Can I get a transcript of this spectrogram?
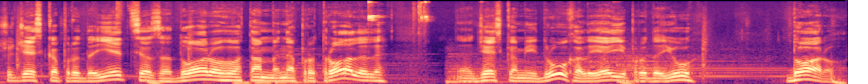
що Джеська продається за дорого. Там мене протролили. Е, Джеська мій друг, але я її продаю дорого.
